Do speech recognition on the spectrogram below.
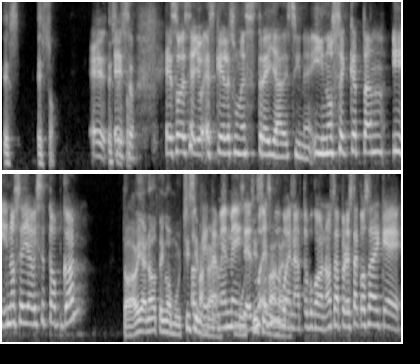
es eso. Eh, eso. eso, decía yo, es que él es una estrella de cine y no sé qué tan, y no sé, ¿ya viste Top Gun? Todavía no, tengo muchísimas ganas. También me dice, es, muy buena Top Gun, o sea, pero esta cosa de que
